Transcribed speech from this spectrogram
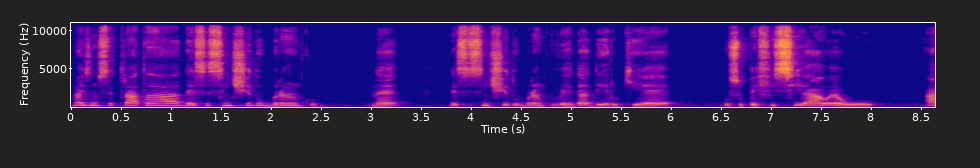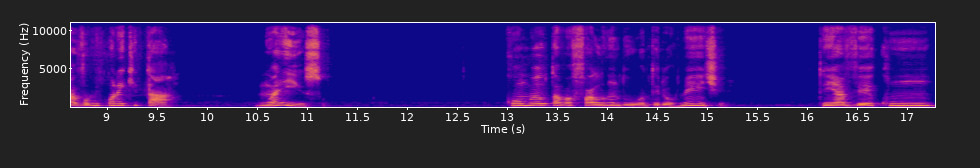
Mas não se trata desse sentido branco, né? Desse sentido branco verdadeiro que é o superficial, é o ah, vou me conectar. Não é isso. Como eu estava falando anteriormente, tem a ver com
